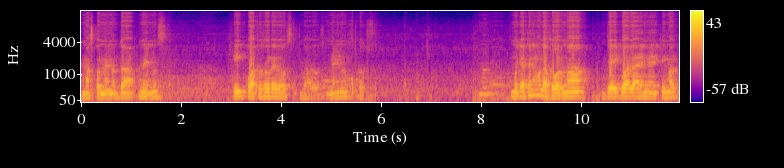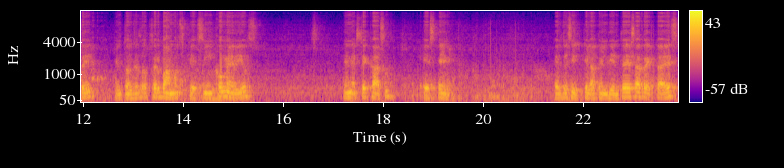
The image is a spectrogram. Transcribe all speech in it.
más por menos da menos y 4 sobre 2 da 2 menos 2 como ya tenemos la forma y igual a mx más b entonces observamos que 5 medios en este caso es m es decir que la pendiente de esa recta es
